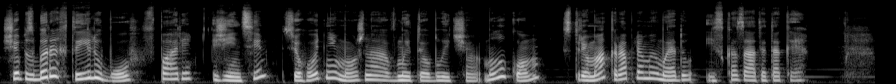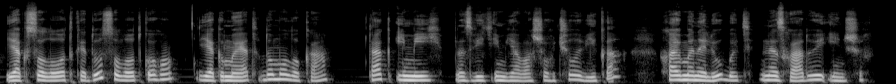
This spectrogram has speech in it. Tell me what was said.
Щоб зберегти любов в парі, жінці сьогодні можна вмити обличчя молоком з трьома краплями меду і сказати таке: як солодке до солодкого, як мед до молока, так і мій, назвіть ім'я вашого чоловіка, хай мене любить, не згадує інших.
